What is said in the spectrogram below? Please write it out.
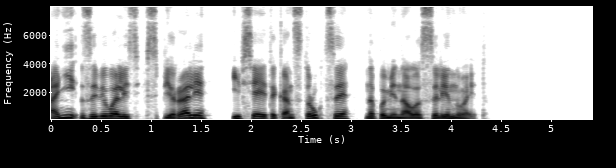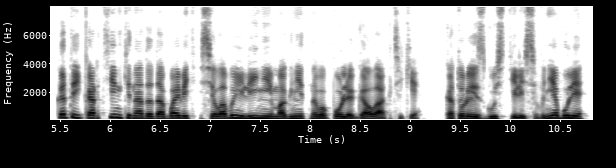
Они завивались в спирали, и вся эта конструкция напоминала соленоид. К этой картинке надо добавить силовые линии магнитного поля галактики – которые сгустились в небуле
